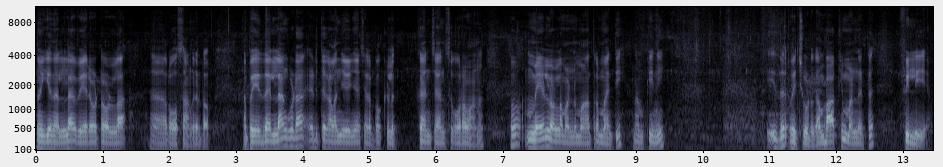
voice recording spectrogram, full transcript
നോക്കിയാൽ നല്ല വേരോട്ടമുള്ള റോസാണ് കേട്ടോ. അപ്പോൾ ഇതെല്ലാം കൂടെ എടുത്ത് കളഞ്ഞു കഴിഞ്ഞാൽ ചിലപ്പോൾ കിളുക്കാൻ ചാൻസ് കുറവാണ്. അപ്പോൾ മേളിലുള്ള മണ്ണ് മാത്രം മാറ്റി നമുക്കിനി ഇത് വെച്ച് കൊടുക്കാം. ബാക്കി മണ്ണിട്ട് ഫില്ല് ചെയ്യാം.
